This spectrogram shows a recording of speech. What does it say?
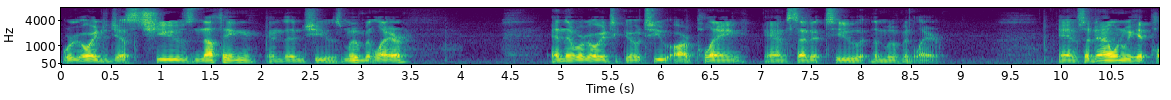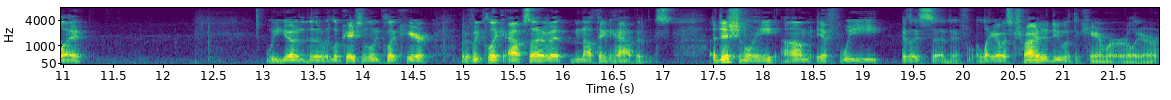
we're going to just choose nothing and then choose movement layer. And then we're going to go to our plane and set it to the movement layer. And so now when we hit play, we go to the location we click here. But if we click outside of it, nothing happens. Additionally, um, if we, as I said, if like I was trying to do with the camera earlier,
